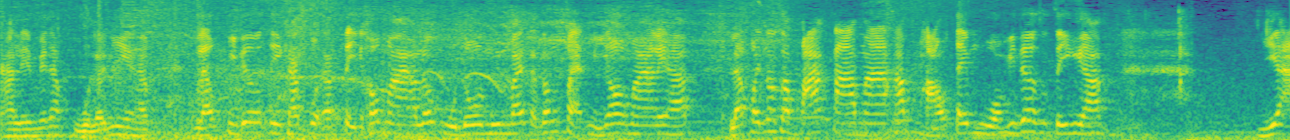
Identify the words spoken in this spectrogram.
การเล่นไม่ได้หูแล้วเนี่ยครับ แล้วปีเดอร์ตีครับกดอันติเข้ามาแล้วหูโดนมือไว้แต่ต้องแฟดหนีออกมาเลยครับ แล้วไฟนอลสปาร์กตามมาครับ เผาเต็มหัวปีเดอร์สติงครับ ย่า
